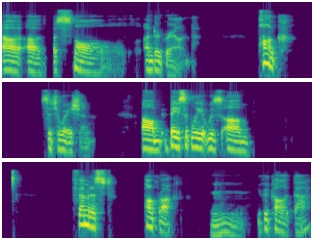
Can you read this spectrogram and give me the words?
uh, a, a small underground punk situation. Um, basically, it was um, feminist punk rock. Mm. You could call it that.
